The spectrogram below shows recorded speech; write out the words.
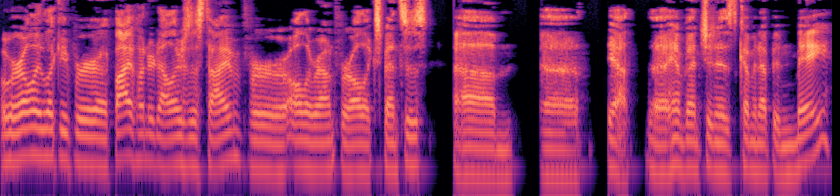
we're only looking for uh, five hundred dollars this time for all around for all expenses. Um, uh, yeah, the Hamvention is coming up in May.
